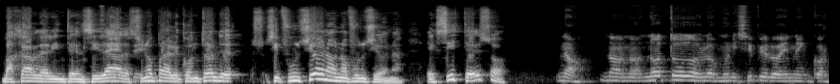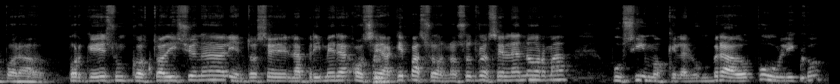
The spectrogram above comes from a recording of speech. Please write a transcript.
bajarle la intensidad, sino para el control de si funciona o no funciona. ¿Existe eso? No, no, no, no todos los municipios lo han incorporado, porque es un costo adicional y entonces la primera, o sea, ¿qué pasó? Nosotros en la norma pusimos que el alumbrado público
